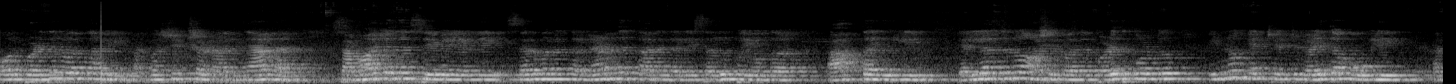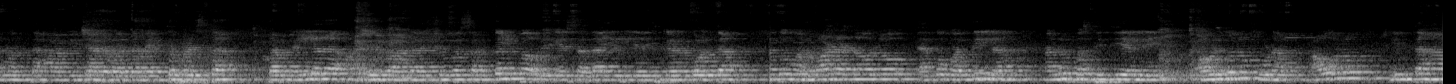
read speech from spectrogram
ಅವರು ಪಡೆದಿರುವಂತಹ ಅಥವಾ ಶಿಕ್ಷಣ, ಜ್ಞಾನ, ಸಮಾಜದ ಸೇವೆಯಲ್ಲಿ ಸರ್ವರ ಕಲ್ಯಾಣದ ಕಾರ್ಯದಲ್ಲಿ ಸದುಪಯೋಗ ಆಗ್ತಾ ಇರಲಿ. ಎಲ್ಲರನ್ನೂ ಆಶೀರ್ವಾದ ಪಡೆದುಕೊಂಡು ಇನ್ನೂ ಹೆಚ್ಚು ಹೆಚ್ಚು ಬೆಳೀತಾ ಹೋಗಲಿ ಅನ್ನುವಂತಹ ವಿಚಾರವನ್ನು ವ್ಯಕ್ತಪಡಿಸ್ತಾ ತಮ್ಮೆಲ್ಲರ ಆಶೀರ್ವಾದ, ಶುಭ ಸಂಕಲ್ಪ ಅವರಿಗೆ ಸದಾ ಇರಲಿ ಅಂತ ಕೇಳ್ಕೊಳ್ತಾ ಮತ್ತು ಮನವಾಡಣ್ಣವರು ಯಾಕೋ ಬಂದಿಲ್ಲ ಅನುಪಸ್ಥಿತಿಯಲ್ಲಿ ಅವ್ರಿಗೂ ಕೂಡ ಇಂತಹ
